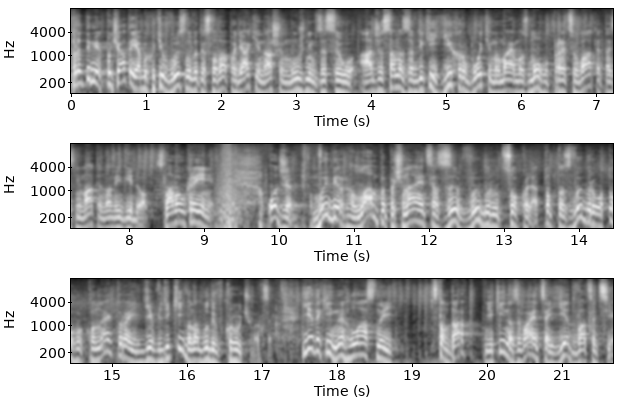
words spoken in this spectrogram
Перед тим як почати, я би хотів висловити слова подяки нашим мужнім ЗСУ, адже саме завдяки їх роботі ми маємо змогу працювати та знімати нові відео. Слава Україні! Отже, вибір лампи починається з вибору цоколя, тобто з вибору того конектора, в який вона буде вкручуватися. Є такий негласний стандарт, який називається Е27.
